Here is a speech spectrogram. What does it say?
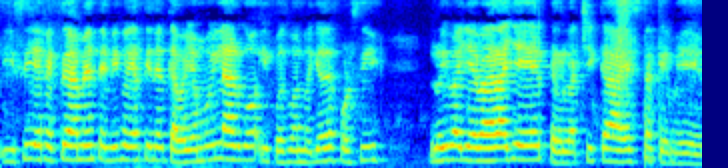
Y sí, efectivamente, mi hijo ya tiene el cabello muy largo y pues bueno, yo de por sí lo iba a llevar ayer, pero la chica esta que me,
